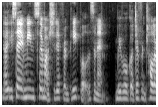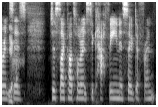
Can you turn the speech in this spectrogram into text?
Like you say, it means so much to different people, isn't it? We've all got different tolerances, yeah. Just like our tolerance to caffeine is so different.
